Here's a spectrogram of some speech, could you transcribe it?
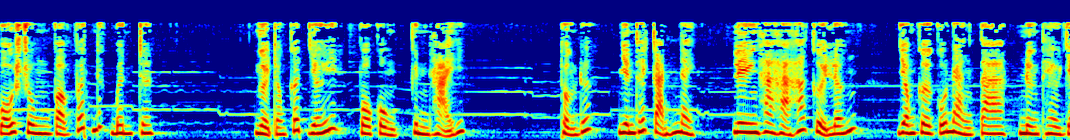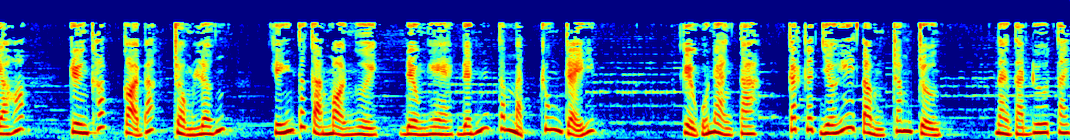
bổ sung vào vết nứt bên trên. Người trong kết giới vô cùng kinh hãi. Thuận Đức nhìn thấy cảnh này, liền ha ha hát cười lớn, giọng cười của nàng ta nương theo gió, truyền khắp cõi bắc rộng lớn, khiến tất cả mọi người đều nghe đến tâm mạch rung rẩy. Kiều của nàng ta cách kết giới tầm trăm trượng, nàng ta đưa tay,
